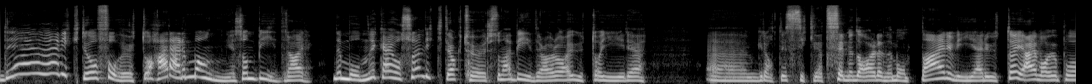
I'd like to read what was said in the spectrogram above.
Det er viktig å få ut, og her er det mange som bidrar. Nemonic er jo også en viktig aktør som er bidrar og er ute og gir eh, gratis sikkerhetsseminar denne måneden her. Vi er ute. Jeg var jo på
